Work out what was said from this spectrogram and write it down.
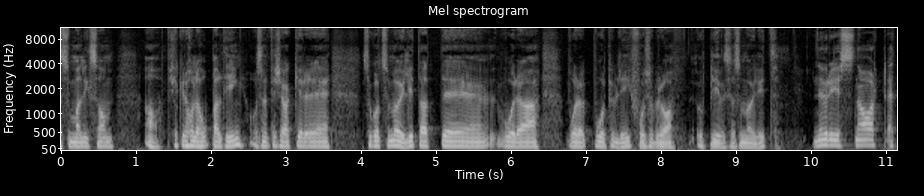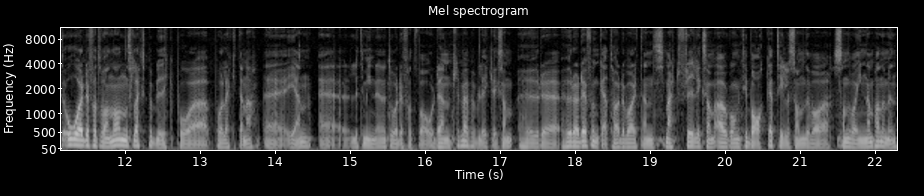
Så man liksom ja, försöker hålla ihop allting och sen försöker så gott som möjligt att våra, våra, vår publik får så bra upplevelser som möjligt. Nu är det ju snart ett år det fått vara någon slags publik på, på läktarna eh, igen. Eh, lite mindre än ett år det fått vara ordentligt med publik. Liksom. Hur, eh, hur har det funkat? Har det varit en smärtfri liksom, övergång tillbaka till som det var, som det var innan pandemin?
